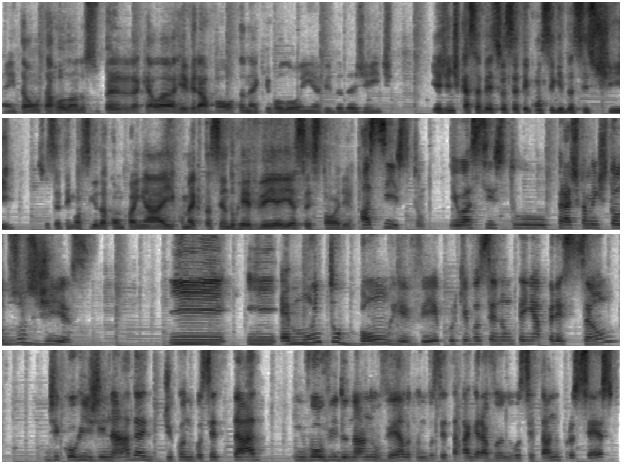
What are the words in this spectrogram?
É, então tá rolando super aquela reviravolta, né, que rolou em A Vida da Gente. E a gente quer saber se você tem conseguido assistir, se você tem conseguido acompanhar e como é que tá sendo rever aí essa história. Assisto. Eu assisto praticamente todos os dias. E, e é muito bom rever, porque você não tem a pressão de corrigir nada de quando você tá envolvido na novela, quando você tá gravando, você tá no processo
